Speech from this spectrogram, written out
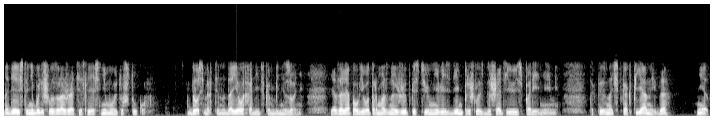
«Надеюсь, ты не будешь возражать, если я сниму эту штуку?» До смерти надоело ходить в комбинезоне. Я заляпал его тормозной жидкостью, и мне весь день пришлось дышать ее испарениями. Так ты, значит, как пьяный, да? Нет,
